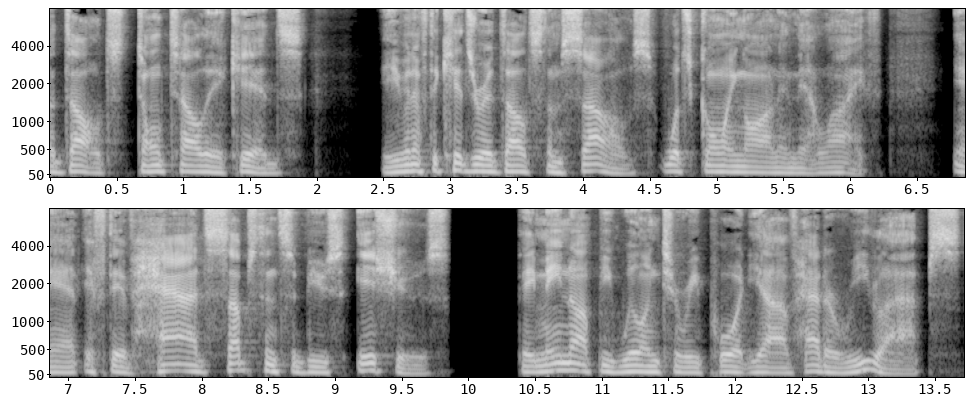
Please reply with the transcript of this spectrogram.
adults, don't tell their kids, even if the kids are adults themselves, what's going on in their life. And if they've had substance abuse issues, they may not be willing to report, yeah, I've had a relapse.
